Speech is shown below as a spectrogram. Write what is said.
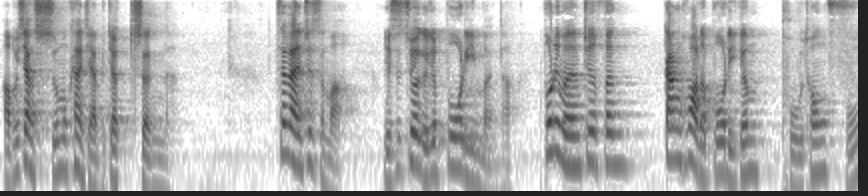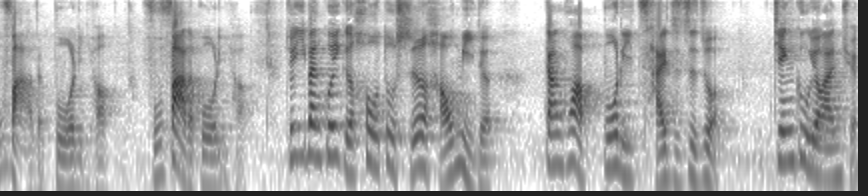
好不像实木看起来比较真呐。再来就是什么，也是最后一个就玻璃门啊，玻璃门就是分钢化的玻璃跟普通浮法的玻璃哈，浮法的玻璃哈，就一般规格厚度十二毫米的钢化玻璃材质制作，坚固又安全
